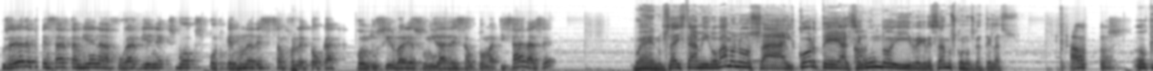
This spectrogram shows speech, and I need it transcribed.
pues debería de pensar también a jugar bien Xbox, porque en una de esas a lo mejor le toca conducir varias unidades automatizadas, ¿eh? Bueno, pues ahí está, amigo. Vámonos al corte, al segundo y regresamos con los gatelazos. Vámonos. Ok,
